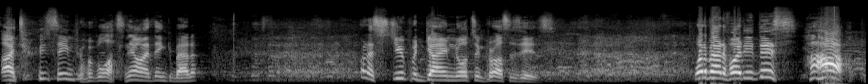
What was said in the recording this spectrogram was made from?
I do seem to have lost now I think about it. What a stupid game Noughts and Crosses is. What about if I did this? Ha ha!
